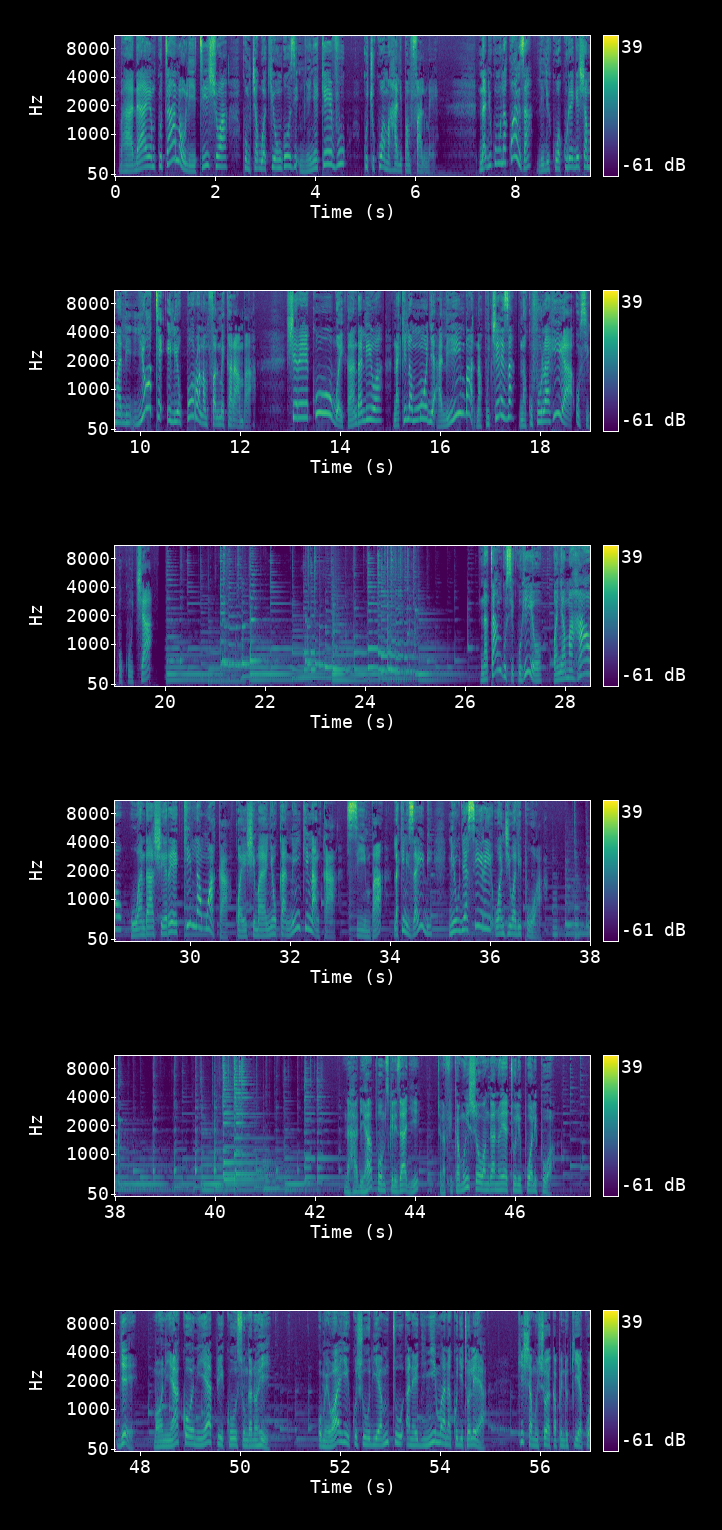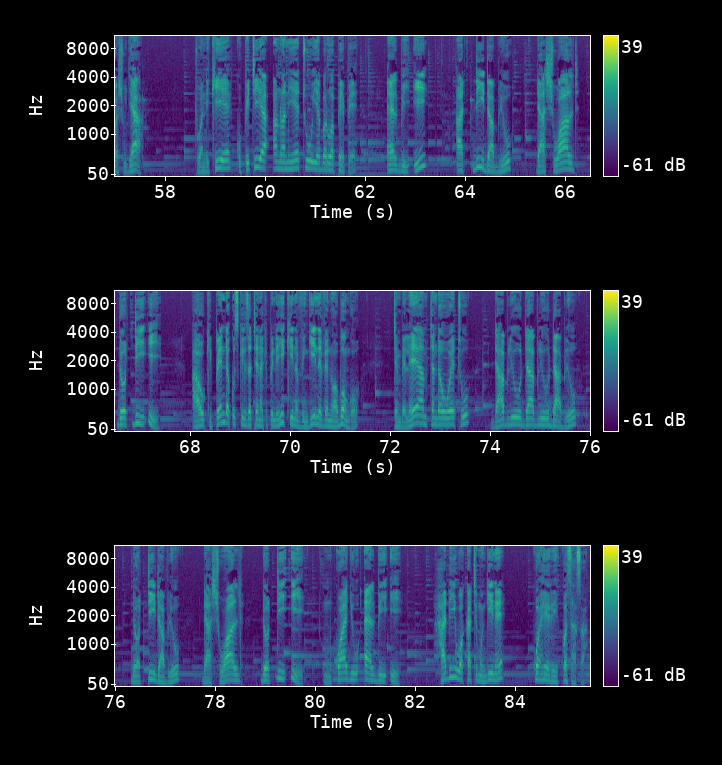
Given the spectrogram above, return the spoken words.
Baadaye mkutano uliitishwa kumchagua kiongozi mnyenyekevu kuchukua mahali pa mfalme na jukumu la kwanza lilikuwa kuregesha mali yote iliyoporwa na mfalme Karamba. Sherehe kubwa ikaandaliwa na kila mmoja aliimba na kucheza na kufurahia usiku kucha. Na tangu siku hiyo wanyama hao huandaa sherehe kila mwaka kwa heshima ya nyoka Ninki Nanka, simba, lakini zaidi ni ujasiri wa njiwa Lipua. Na hadi hapo, msikilizaji, tunafika mwisho wa ngano yetu Lipua Lipua. Je, maoni yako ni yapi kuhusu ngano hii? Umewahi kushuhudia mtu anayejinyima na kujitolea kisha mwishowe akapindukia kuwa shujaa? Tuandikie kupitia anwani yetu ya barua pepe lbe at dw world de, au kipenda kusikiliza tena kipindi hiki na vingine vya Noa Bongo, tembelea mtandao wetu www dw world de mkwaju lbe. Hadi wakati mwingine, kwa heri kwa sasa.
